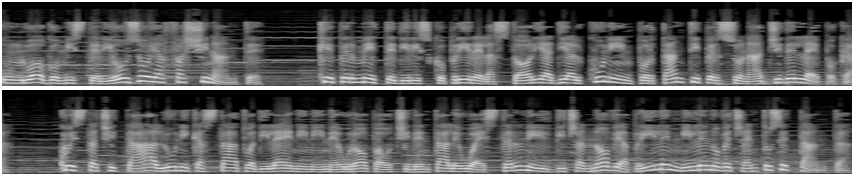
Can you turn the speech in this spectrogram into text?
un luogo misterioso e affascinante, che permette di riscoprire la storia di alcuni importanti personaggi dell'epoca. Questa città ha l'unica statua di Lenin in Europa occidentale western il 19 aprile 1970.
